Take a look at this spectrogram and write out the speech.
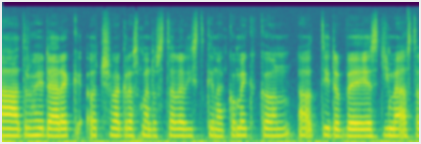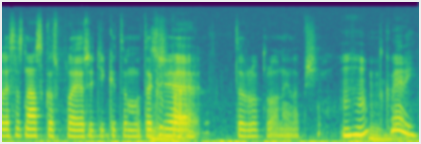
A druhý dárek od Švagra jsme dostali lístky na Comic Con a od té doby jezdíme a stali se z nás cosplayeři díky tomu, takže Super. to bylo, bylo nejlepší. Mm-hmm, skvělý.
